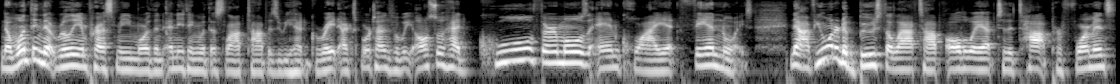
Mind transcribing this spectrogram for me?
Now, one thing that really impressed me more than anything with this laptop is we had great export times, but we also had cool thermals and quiet fan noise. Now, if you wanted to boost the laptop all the way up to the top performance,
